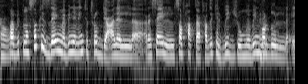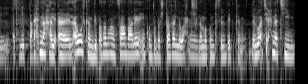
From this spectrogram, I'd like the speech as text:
فبتنسقي إزاي ما بين اللي انت تردي على الرسائل الصفحة بتاعت حضرتك ال page وما بين. برضو ال- الاتيليه بتاع إحنا حالي... آه الأول كان بيبقى طبعا صعب عليا لأني كنت بشتغل لوحدي. لما كنت في البيت كمان. دلوقتي إحنا team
